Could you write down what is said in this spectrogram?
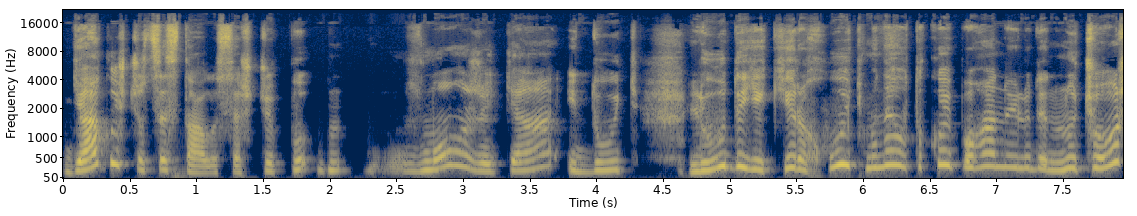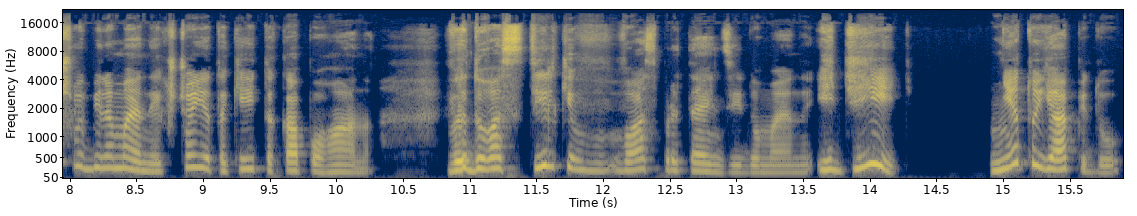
Дякую, що це сталося. Що з мого життя ідуть люди, які рахують мене от такою поганою людиною. Ну чого ж ви біля мене, якщо я такий, така погана? Ви до вас стільки в вас претензій до мене. Ідіть. Ні, то я піду.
